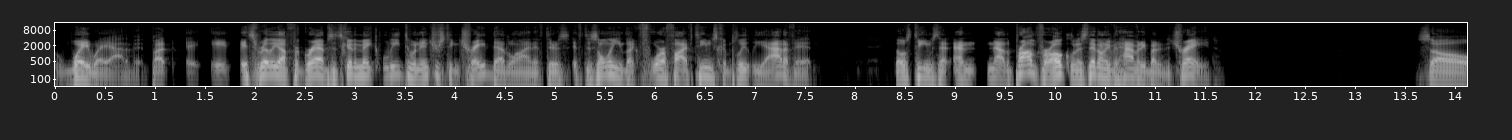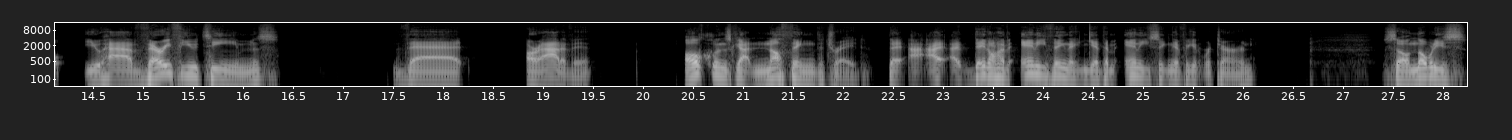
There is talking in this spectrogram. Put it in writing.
way way out of it. But it, it, it's really up for grabs. It's going to make lead to an interesting trade deadline if there's if there's only like four or five teams completely out of it. Those teams that and now the problem for Oakland is they don't even have anybody to trade. So you have very few teams that are out of it. Oakland's got nothing to trade. They I, I they don't have anything that can get them any significant return. So nobody's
